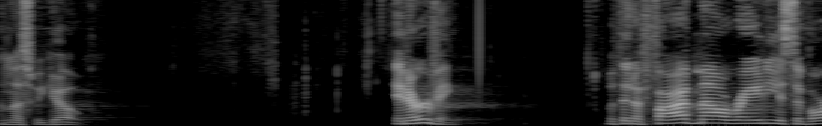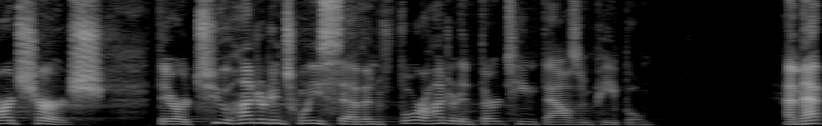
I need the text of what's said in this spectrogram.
unless we go. In Irving, within a five mile radius of our church, there are 227, 413,000 people. And that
